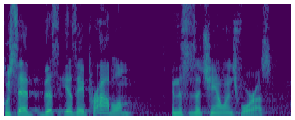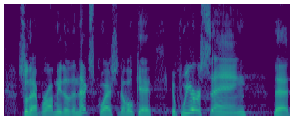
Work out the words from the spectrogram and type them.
who said this is a problem and this is a challenge for us. So that brought me to the next question of okay, if we are saying that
